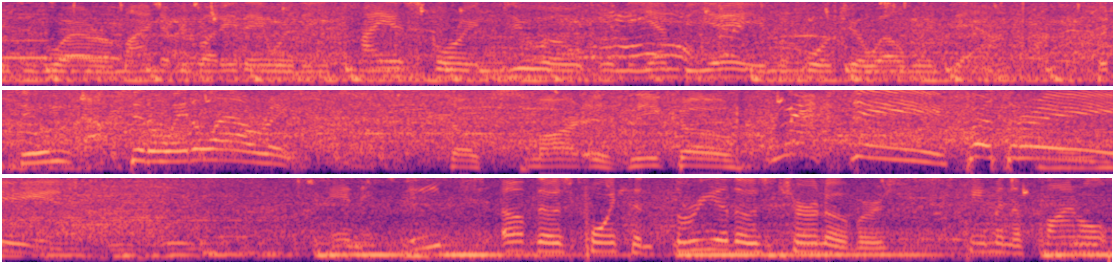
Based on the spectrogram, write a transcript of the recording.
This is where I remind everybody they were the highest scoring duo in the NBA before Joel went down. Batum knocks it away to Lowry. So smart is Nico. Maxey for three. And eight of those points and three of those turnovers came in the final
